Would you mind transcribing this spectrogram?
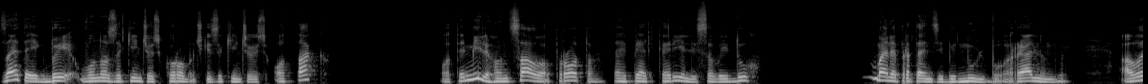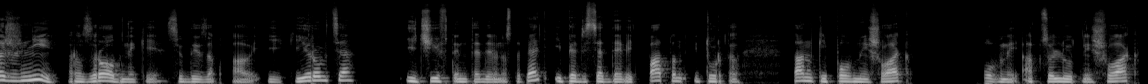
Знаєте, якби воно закінчилось, коробочки закінчились отак. От Еміль, Гонсало, Прото та й 5 карі, лісовий дух. У мене претензій би нуль було, реально нуль. Але ж ні, розробники сюди запхали і Кіровця, і Chieftain Т-95, і 59 Паттон, і Туртл. Танки повний шлак, повний абсолютний шлак.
